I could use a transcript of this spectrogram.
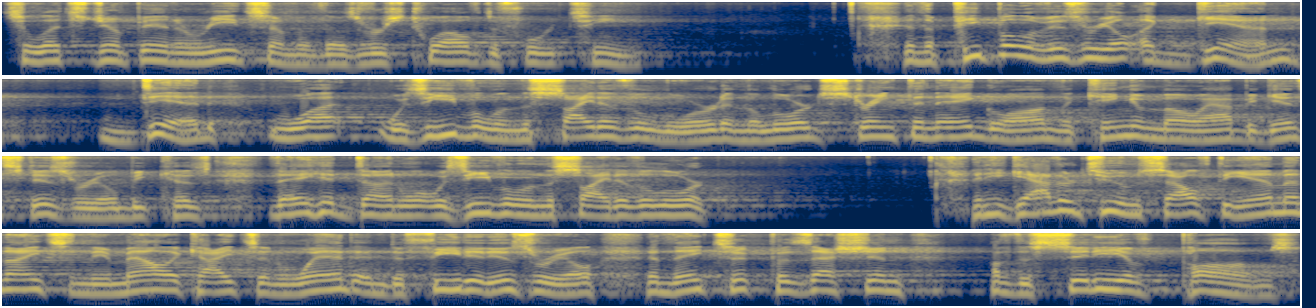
So let's jump in and read some of those, verse 12 to 14. And the people of Israel again did what was evil in the sight of the Lord, and the Lord strengthened Eglon, the king of Moab, against Israel because they had done what was evil in the sight of the Lord. And he gathered to himself the Ammonites and the Amalekites and went and defeated Israel, and they took possession of the city of palms.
